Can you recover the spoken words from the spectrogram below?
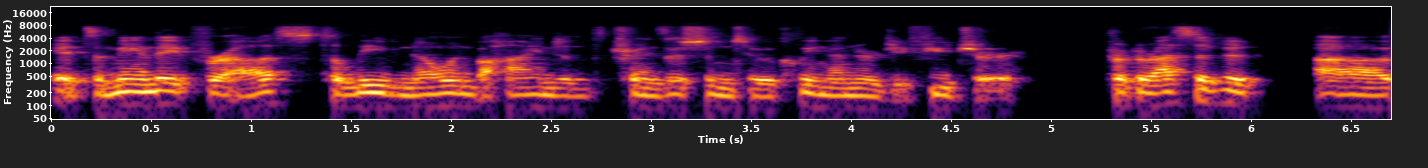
It's a mandate for us to leave no one behind in the transition to a clean energy future. Progressive, uh,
